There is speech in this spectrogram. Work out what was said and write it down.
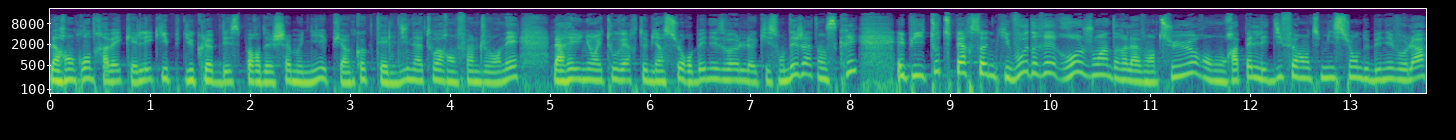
la rencontre avec l'équipe du club des sports de Chamonix et puis un cocktail dînatoire en fin de journée. La réunion est ouverte bien sûr aux bénévoles qui sont déjà inscrits et puis toute personne qui voudrait rejoindre l'aventure. On rappelle les différentes missions de bénévolat,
